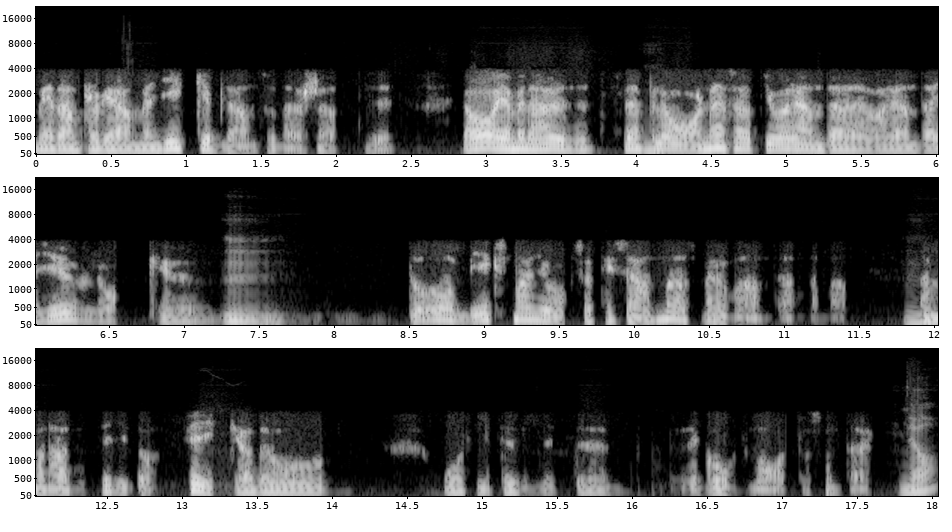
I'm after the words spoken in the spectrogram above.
medan programmen gick ibland. Så, där, så att, eh, ja, jag menar till exempel Arne satt ju varenda, varenda jul och eh, Mm. då umgicks man ju också tillsammans med de andra när man, när Mm. man hade tid och fikade och åt lite, lite god mat och sånt där. Ja.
